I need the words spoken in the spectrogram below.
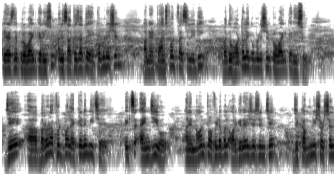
પ્લેયર્સને પ્રોવાઈડ કરીશું અને સાથે સાથે એકોમોડેશન અને ટ્રાન્સપોર્ટ ફેસિલિટી બધું હોટલ એકોમોડેશન પ્રોવાઈડ કરીશું. જે બરોડા ફૂટબોલ એકેડમી છે ઇટ્સ એનજીઓ અને નોન પ્રોફિટેબલ ઓર્ગેનાઇઝેશન છે, જે કંપની સોશિયલ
